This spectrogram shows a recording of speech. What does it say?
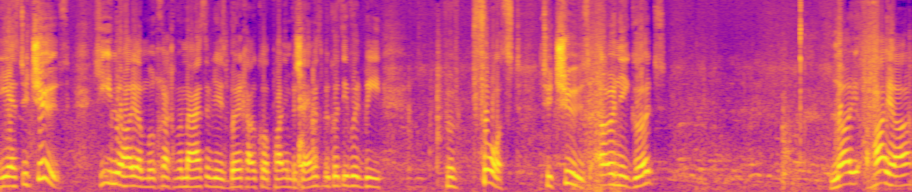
he has to choose. Because he would be forced to choose only good. Lo haya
